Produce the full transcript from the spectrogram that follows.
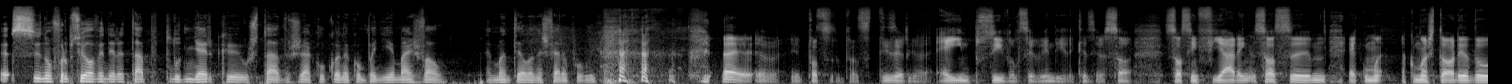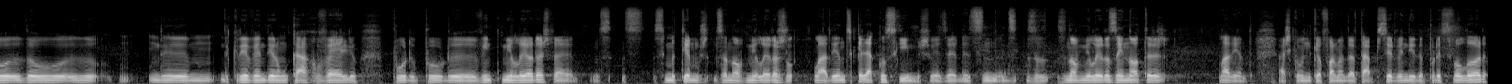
Eh, se não for possível vender a TAP pelo dinheiro que o Estado já colocou na companhia, mais vale a mantê-la na esfera pública? é, posso, posso dizer, é impossível ser vendida, quer dizer, só, só se enfiarem, só se, é como, é como a história do, do, do de, de, querer vender um carro velho por, por 20 eh, mil euros, se, se metermos 19 mil euros lá dentro, se calhar conseguimos, quer dizer, 19 mil euros em notas lá dentro. Acho que a única forma da TAP ser vendida por esse valor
